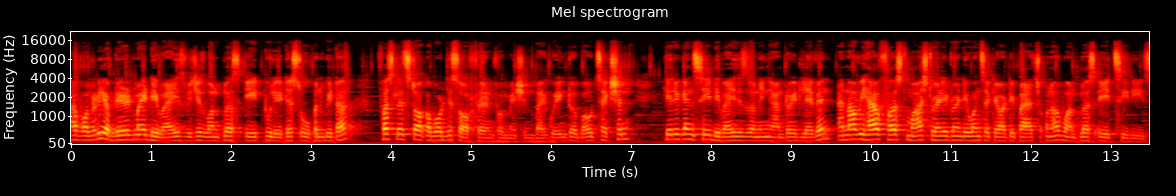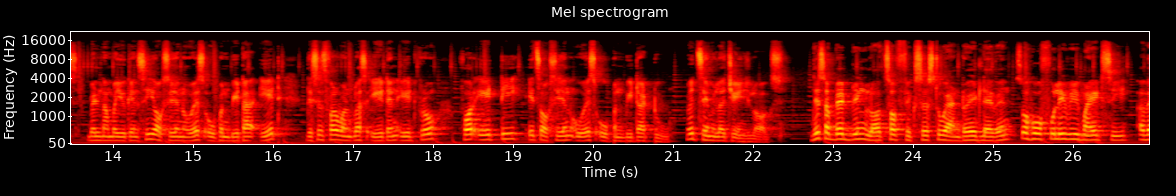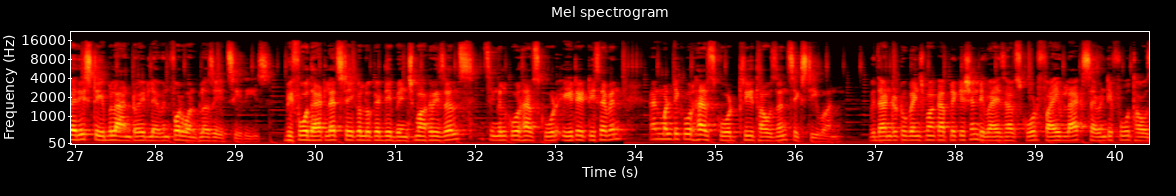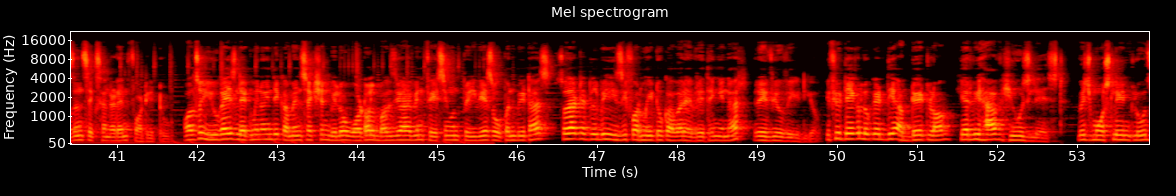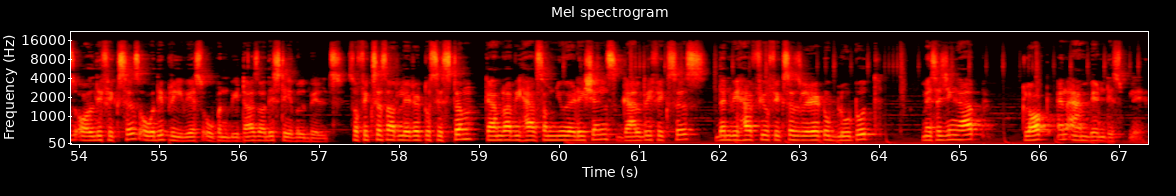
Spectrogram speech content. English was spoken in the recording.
I've already updated my device which is OnePlus 8 to latest open beta. First let's talk about the software information by going to about section here you can see device is running Android 11 and now we have 1st March 2021 security patch on our OnePlus 8 series. Build number you can see Oxygen OS Open Beta 8. This is for OnePlus 8 and 8 Pro. For 8T it's Oxygen OS Open Beta 2 with similar change logs. This update brings lots of fixes to Android 11, so hopefully we might see a very stable Android 11 for OnePlus 8 series. Before that, let's take a look at the benchmark results. Single core have scored 887 and multi-core have scored 3061. With the AnTuTu benchmark application, device have scored 5,74,642. Also, you guys let me know in the comment section below what all bugs you have been facing on previous open betas so that it will be easy for me to cover everything in our review video. If you take a look at the update log, here we have huge list which mostly includes all the fixes over the previous open betas or the stable builds. So fixes are related to system, camera we have some new additions, gallery fixes, then we have few fixes related to Bluetooth, messaging app, clock and ambient display.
